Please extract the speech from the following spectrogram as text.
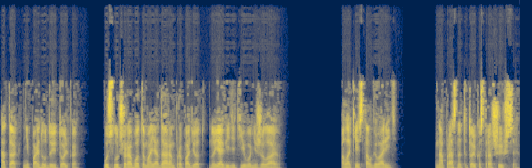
«А так, не пойду, да и только. Пусть лучше работа моя даром пропадет, но я видеть его не желаю». А лакей стал говорить. «Напрасно ты только страшишься.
